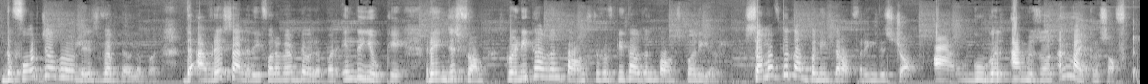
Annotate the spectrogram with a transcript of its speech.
The fourth job role is web developer. The average salary for a web developer in the UK ranges from 20,000 pounds to 50,000 pounds per year. Some of the companies that are offering this job are Google, Amazon, and Microsoft.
